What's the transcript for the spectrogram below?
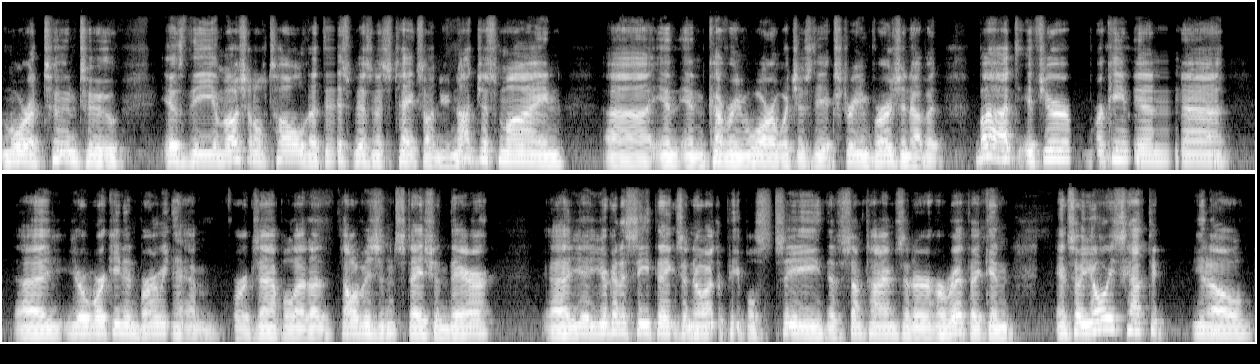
more attuned to is the emotional toll that this business takes on you. Not just mine uh, in in covering war, which is the extreme version of it, but if you're working in uh, uh, you're working in Birmingham, for example, at a television station there. Uh, you, are going to see things that no other people see that sometimes that are horrific, and and so you always have to, you know,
